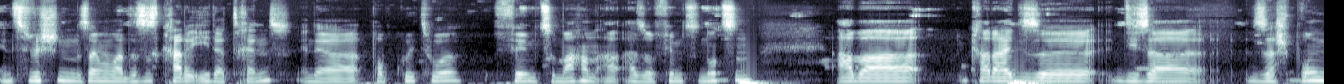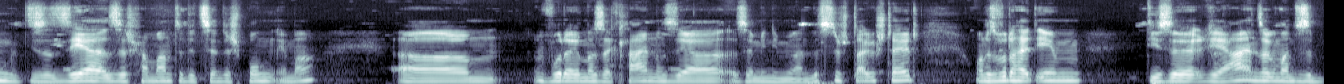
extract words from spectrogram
inzwischen, sagen wir mal, das ist gerade eh der Trend in der Popkultur, Film zu machen, also Film zu nutzen. Aber gerade halt diese, dieser, dieser Sprung, dieser sehr, sehr charmante, dezente Sprung immer, ähm, wurde immer sehr klein und sehr, sehr minimalistisch dargestellt. Und es wurde halt eben diese realen, sagen wir mal, diese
